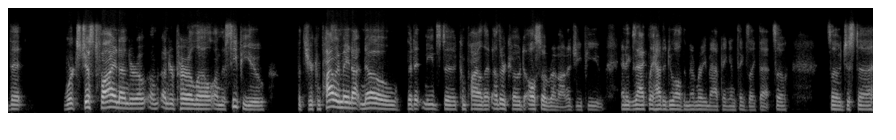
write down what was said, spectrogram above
that works just fine under under parallel on the CPU, but your compiler may not know that it needs to compile that other code to also run on a GPU and exactly how to do all the memory mapping and things like that. So, so just uh,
